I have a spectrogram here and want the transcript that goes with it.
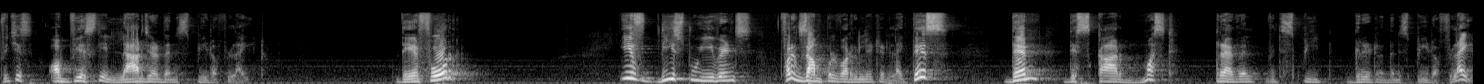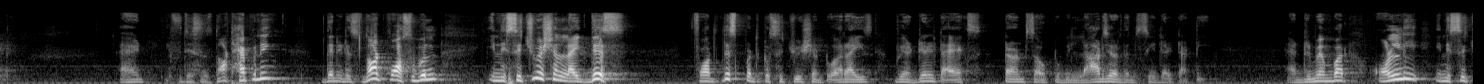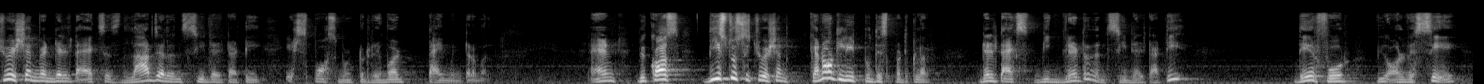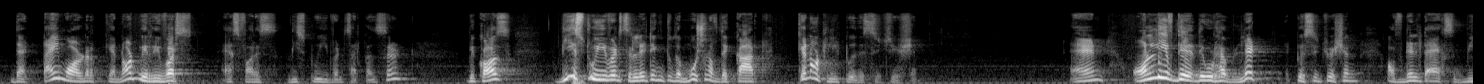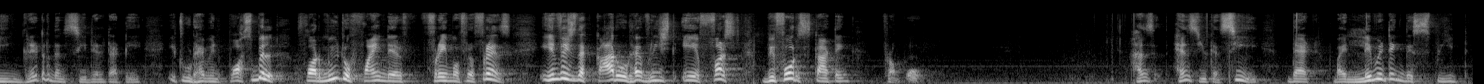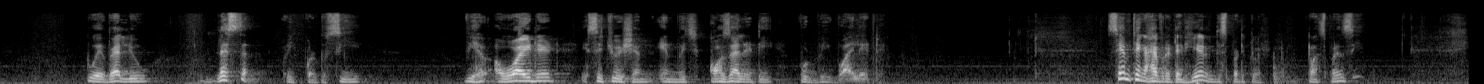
which is obviously larger than speed of light. Therefore, if these two events for example, were related like this, then this car must travel with speed greater than the speed of light. And if this is not happening, then it is not possible in a situation like this for this particular situation to arise where delta x turns out to be larger than c delta t. And remember only in a situation when delta x is larger than c delta t, it is possible to revert time interval. And because these two situations cannot lead to this particular delta x being greater than c delta t, therefore, we always say that time order cannot be reversed as far as these two events are concerned, because these two events relating to the motion of the car cannot lead to this situation. And only if they, they would have led to a situation of delta x being greater than c delta t, it would have been possible for me to find a frame of reference in which the car would have reached A first before starting from O. Hence, hence you can see that by limiting the speed to a value less than or equal to c, we have avoided a situation in which causality would be violated. Same thing I have written here in this particular transparency.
